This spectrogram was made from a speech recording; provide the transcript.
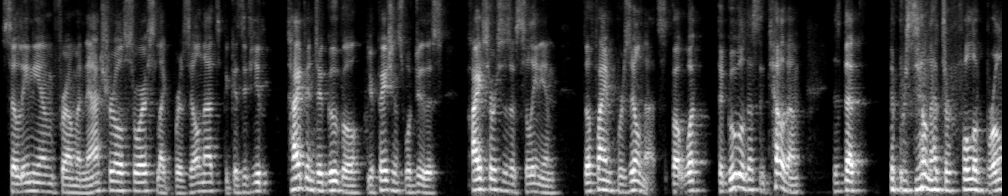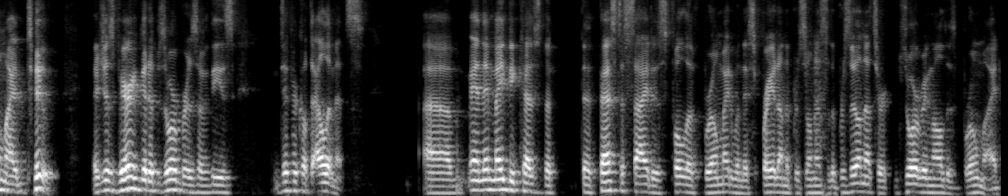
selenium from a natural source like Brazil nuts? Because if you type into Google, your patients will do this, high sources of selenium, they'll find Brazil nuts. But what the Google doesn't tell them is that the Brazil nuts are full of bromide too. They're just very good absorbers of these difficult elements. Um, and it may be because the, the pesticide is full of bromide when they spray it on the Brazil nuts. So the Brazil nuts are absorbing all this bromide.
